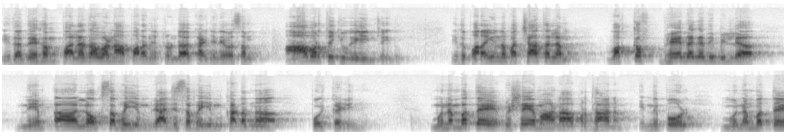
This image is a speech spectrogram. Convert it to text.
ഇത് അദ്ദേഹം പലതവണ പറഞ്ഞിട്ടുണ്ട് കഴിഞ്ഞ ദിവസം ആവർത്തിക്കുകയും ചെയ്തു. ഇത് പറയുന്ന പശ്ചാത്തലം വഖഫ് ഭേദഗതി ബില്ല് നിയം ലോക്സഭയും രാജ്യസഭയും കടന്ന് പോയിക്കഴിഞ്ഞു. മുനമ്പത്തെ വിഷയമാണ് പ്രധാനം. ഇന്നിപ്പോൾ മുനമ്പത്തെ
